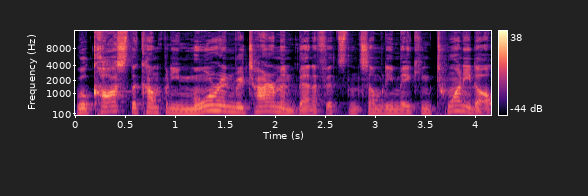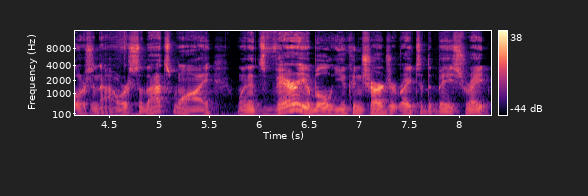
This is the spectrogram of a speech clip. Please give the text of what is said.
will cost the company more in retirement benefits than somebody making $20 an hour. So that's why when it's variable, you can charge it right to the base rate.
